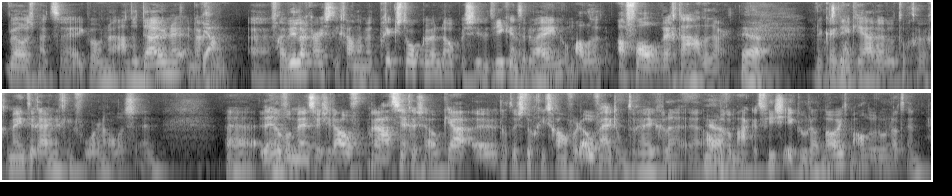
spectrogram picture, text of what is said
wel eens met, eh, ik woon aan de duinen en daar Ja. gaan eh, vrijwilligers, die gaan er met prikstokken, lopen ze in het weekend er doorheen om alle afval weg te halen daar. Ja, En dan kan je denken, ja, daar hebben we toch eh, gemeentereiniging voor en alles. En eh, heel veel mensen, als je daarover praat, zeggen ze ook, ja, eh, dat is toch iets gewoon voor de overheid om te regelen. Eh, Anderen maken het vies, ik doe dat nooit, maar anderen doen dat. En daar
